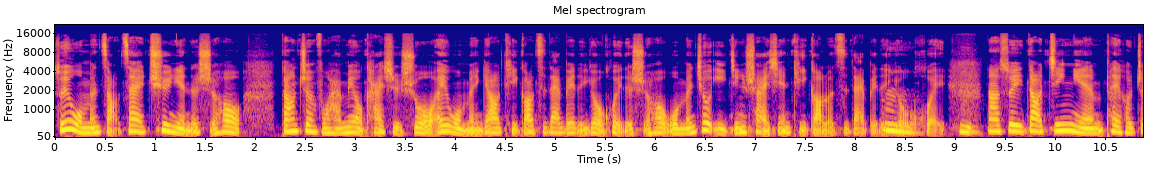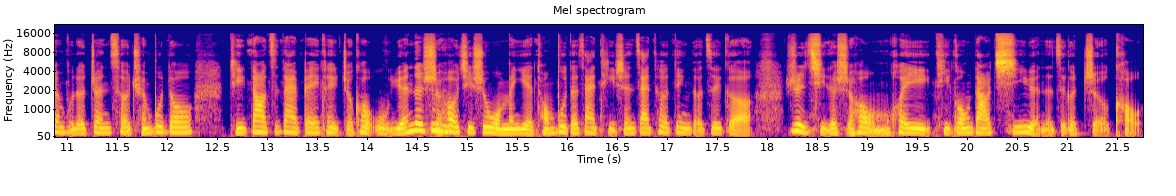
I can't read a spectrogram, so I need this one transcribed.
所以，我们早在去年的时候，当政府还没有开始说“哎，我们要提高自带杯的优惠”的时候，我们就已经率先提高了自带杯的优惠。嗯，那所以到今年配合政府的政策，全部都提到自带杯可以折扣五元的时候，其实我们也同步的在提升，在特定的这个日期的时候，我们会提供到七元的这个折扣。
